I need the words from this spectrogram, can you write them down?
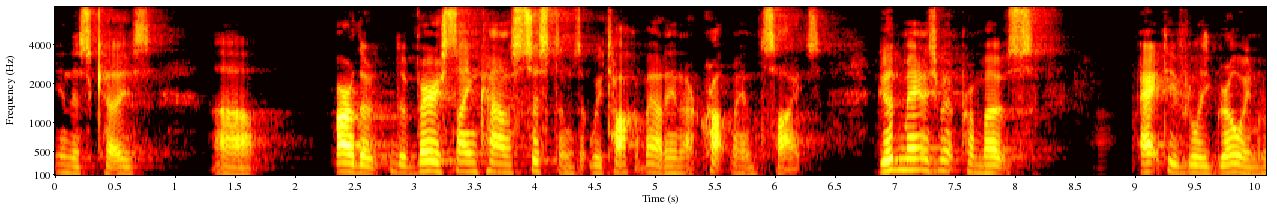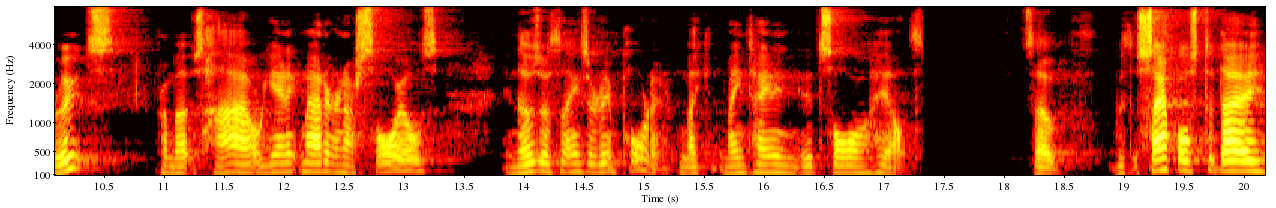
in this case, uh, are the, the very same kind of systems that we talk about in our cropland sites. Good management promotes actively growing roots, promotes high organic matter in our soils, and those are things that are important, make, maintaining good soil health. So with the samples today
